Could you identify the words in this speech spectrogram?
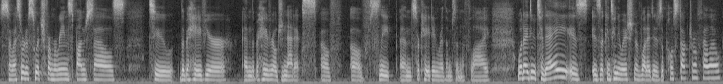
So I sort of switched from marine sponge cells to the behavior and the behavioral genetics of, of sleep and circadian rhythms in the fly. What I do today is, is a continuation of what I did as a postdoctoral fellow.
